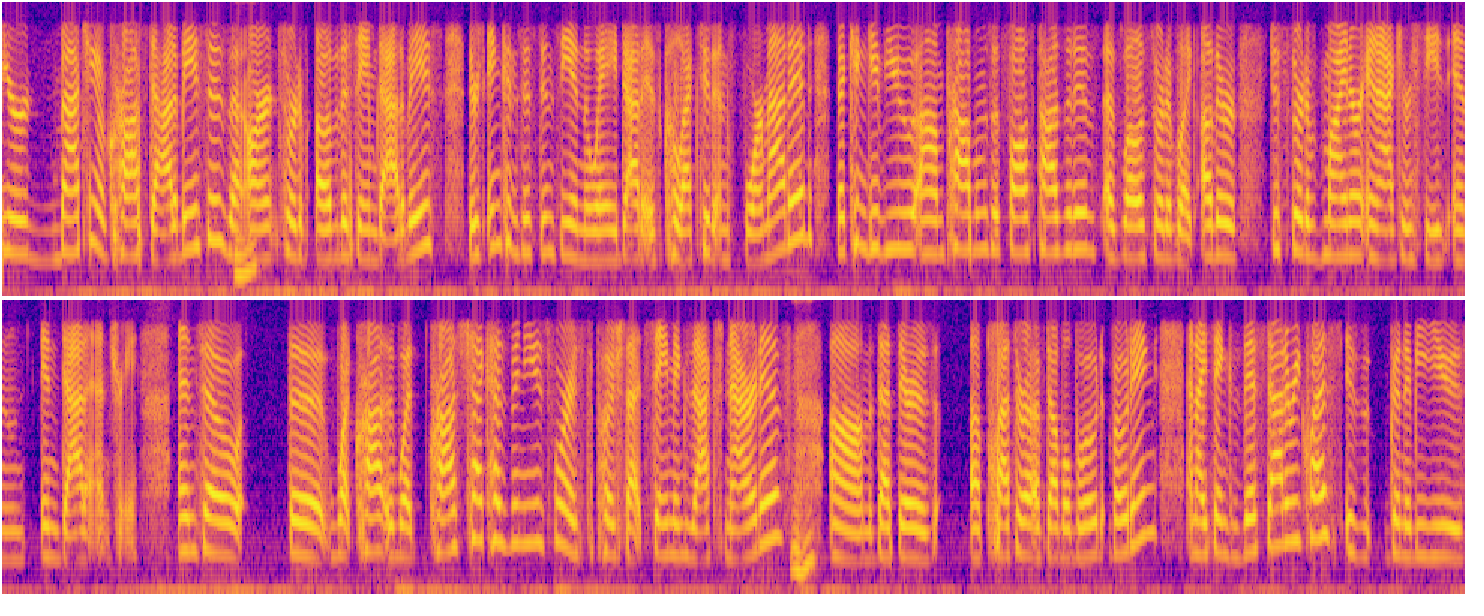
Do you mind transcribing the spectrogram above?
you're matching across databases that mm-hmm. aren't sort of of the same database, there's inconsistency in the way data is collected and formatted that can give you um, problems with false positives, as well as sort of like other just sort of minor inaccuracies in in data entry. And so the what cross what crosscheck has been used for is to push that same exact narrative mm-hmm. um, that there's a plethora of double vote, voting, and I think this data request is going to be used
